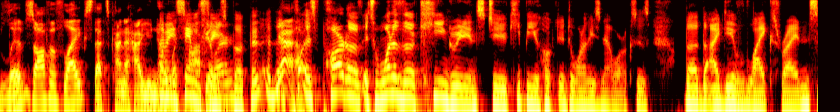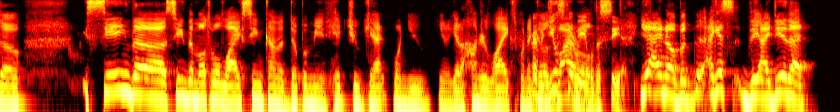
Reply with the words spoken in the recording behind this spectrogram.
lives off of likes. That's kind of how you know. I mean, what's same popular. with Facebook. The- the- Yeah. It's part of it's one of the key ingredients to keeping you hooked into one of these networks is the the idea of likes, right? And so seeing the seeing the multiple likes, seeing kind of the dopamine hit you get when you you know get hundred likes when it Right, but you'll viral. still be able to see it. Yeah, I know, but I guess the idea that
